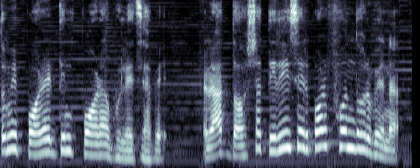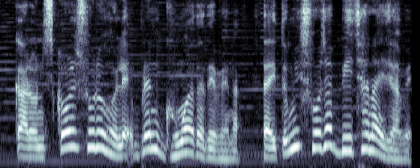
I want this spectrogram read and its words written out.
তুমি পরের দিন পড়া ভুলে যাবে। রাত দশটা তিরিশের পর ফোন ধরবে না। কারণ স্ক্রোল শুরু হলে ব্রেন ঘুমাতে দেবে না। তাই তুমি সোজা বিছানায় যাবে।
